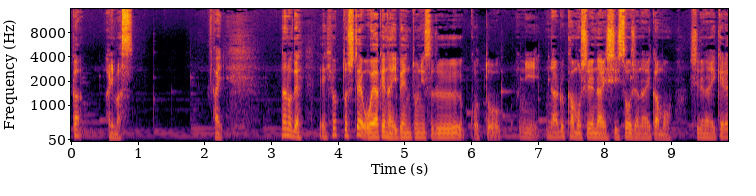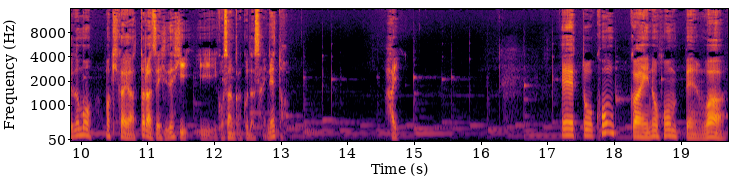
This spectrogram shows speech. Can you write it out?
があります。はい、なのでひょっとして公なイベントにすることになるかもしれないしそうじゃないかもしれないけれども、まあ、機会あったらぜひぜひご参加くださいねとはい。えっ、ー、と、今回の本編は、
